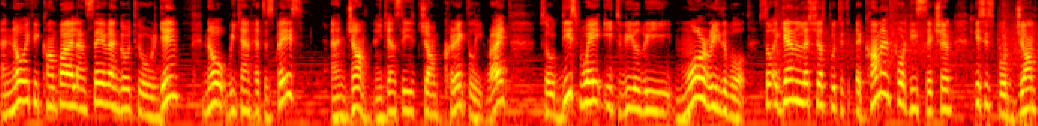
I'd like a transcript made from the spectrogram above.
And now if we compile and save and go to our game now we can hit the space and jump. And you can see it jump correctly right so this way it will be more readable. So again let's just put it a comment for this section. This is for jump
